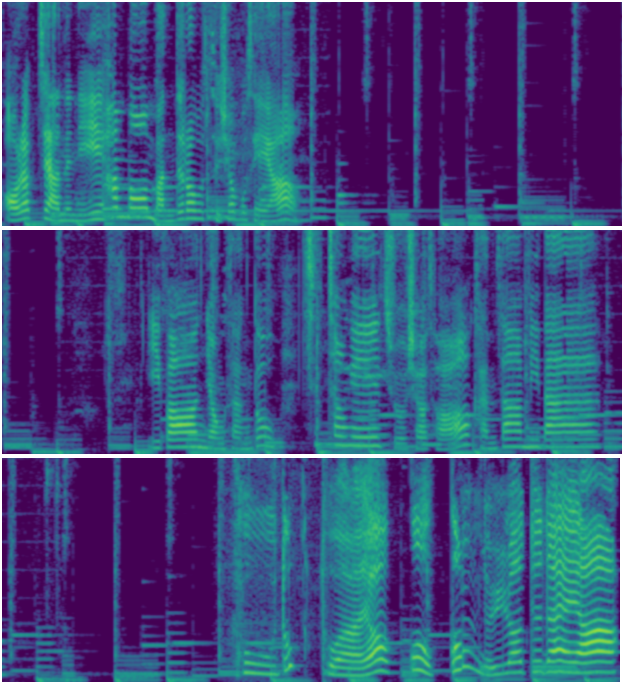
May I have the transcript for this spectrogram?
어렵지 않으니 한번 만들어 드셔보세요. 이번 영상도 시청해 주셔서 감사합니다. 구독, 좋아요 꾹꾹 눌러주세요.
